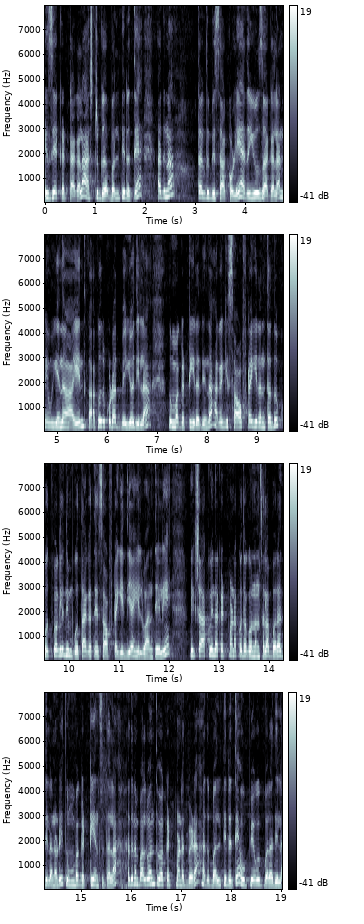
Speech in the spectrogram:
ಈಸಿಯಾಗಿ ಕಟ್ ಆಗಲ್ಲ, ಅಷ್ಟು ಗ ಬಲ್ತಿರುತ್ತೆ. ಅದನ್ನು ತೆಗೆದು ಬಿಸಾಕೊಳ್ಳಿ, ಅದು ಯೂಸ್ ಆಗಲ್ಲ. ನೀವು ಏನು ಏನು ಹಾಕಿದ್ರೂ ಕೂಡ ಅದು ಬೇಯೋದಿಲ್ಲ. ತುಂಬ ಗಟ್ಟಿ ಇರೋದ್ರಿಂದ. ಹಾಗಾಗಿ ಸಾಫ್ಟಾಗಿರೋಂಥದ್ದು ಕೊತ್ತವಾಗಲೇ ನಿಮ್ಗೆ ಗೊತ್ತಾಗುತ್ತೆ ಸಾಫ್ಟಾಗಿ ಇದೆಯಾ ಇಲ್ವಾ ಅಂತೇಳಿ. ಈಗ ಚಾಕುವಿಂದ ಕಟ್ ಮಾಡೋಕೆ ಹೋದಾಗ ಒಂದೊಂದು ಸಲ ಬರೋದಿಲ್ಲ ನೋಡಿ, ತುಂಬ ಗಟ್ಟಿ ಅನಿಸುತ್ತಲ್ಲ. ಅದನ್ನು ಬಲವಂತವಾಗಿ ಕಟ್ ಮಾಡೋದು ಬೇಡ. ಅದು ಬಲ್ತಿರುತ್ತೆ, ಉಪಯೋಗಕ್ಕೆ ಬರೋದಿಲ್ಲ.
